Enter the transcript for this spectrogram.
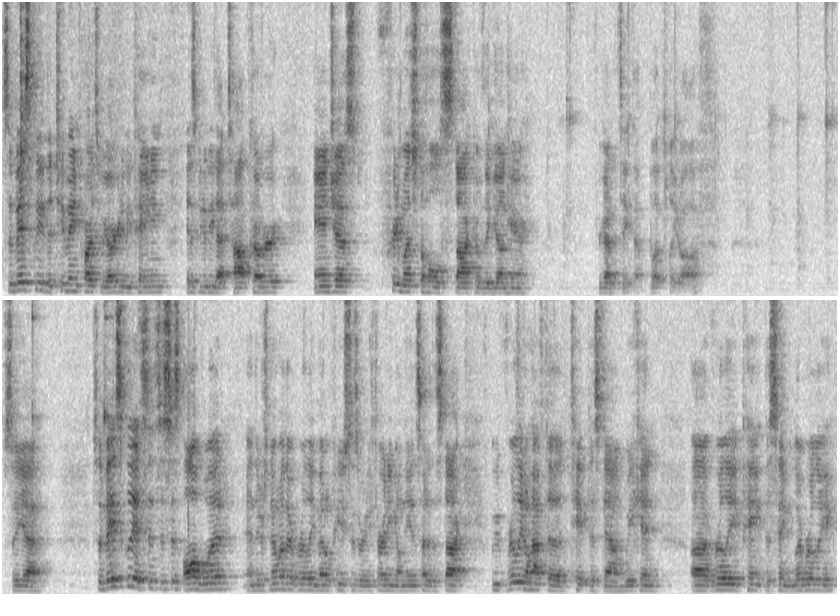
So basically, the two main parts we are going to be painting is going to be that top cover and just pretty much the whole stock of the gun here. Forgot to take that butt plate off. So yeah. So basically, since this is all wood and there's no other really metal pieces or any threading on the inside of the stock, we really don't have to tape this down. We can uh, really paint this thing liberally.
